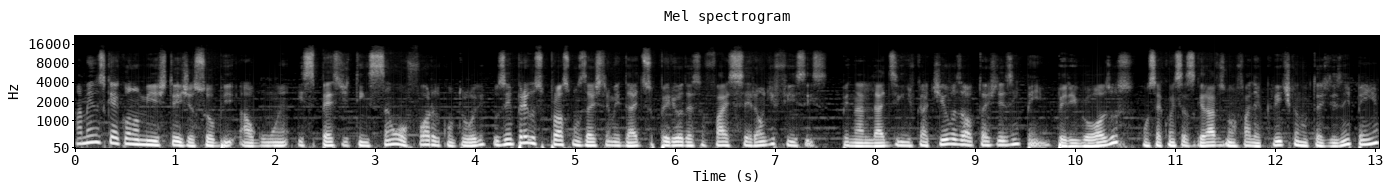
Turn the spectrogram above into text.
A menos que a economia esteja sob alguma espécie de tensão ou fora do controle, os empregos próximos da extremidade superior dessa faixa serão difíceis, penalidades significativas ao teste de desempenho, perigosos, consequências graves numa falha crítica no teste de desempenho,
